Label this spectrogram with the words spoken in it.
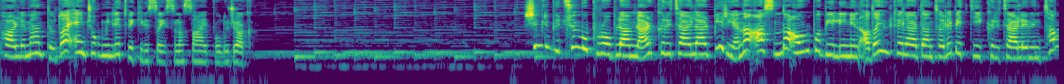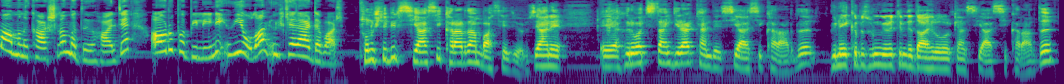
parlamentoda en çok milletvekili sayısına sahip olacak. Şimdi bütün bu problemler, kriterler bir yana aslında Avrupa Birliği'nin aday ülkelerden talep ettiği kriterlerin tamamını karşılamadığı halde Avrupa Birliği'ne üye olan ülkeler de var. Sonuçta bir siyasi karardan bahsediyoruz. Yani e, Hırvatistan girerken de siyasi karardı. Güney Kıbrıs Rum yönetimi de dahil olurken siyasi karardı.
